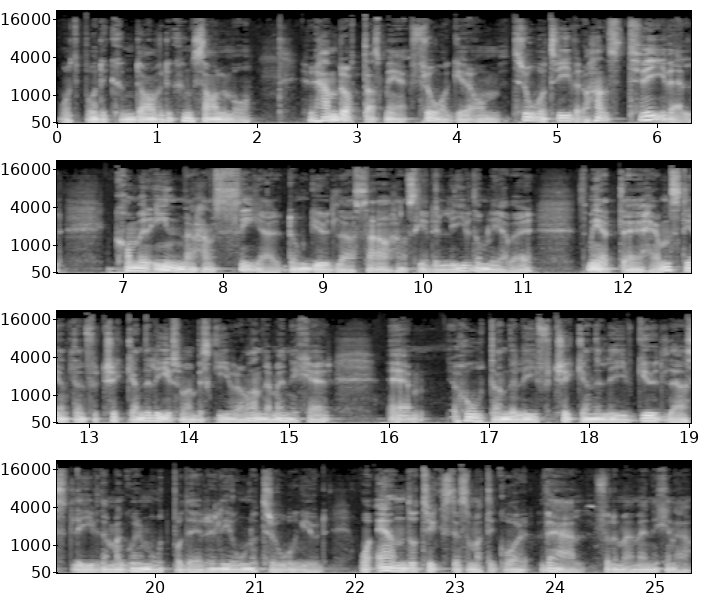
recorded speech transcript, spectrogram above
åt både kung David och kung Salomo. Hur han brottas med frågor om tro och tvivel. Och hans tvivel kommer in när han ser de gudlösa och han ser det liv de lever. Som är ett eh, hemskt, egentligen förtryckande liv som han beskriver av andra människor. Eh, hotande liv, förtryckande liv, gudlöst liv där man går emot både religion och tro och Gud. Och ändå tycks det som att det går väl för de här människorna.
